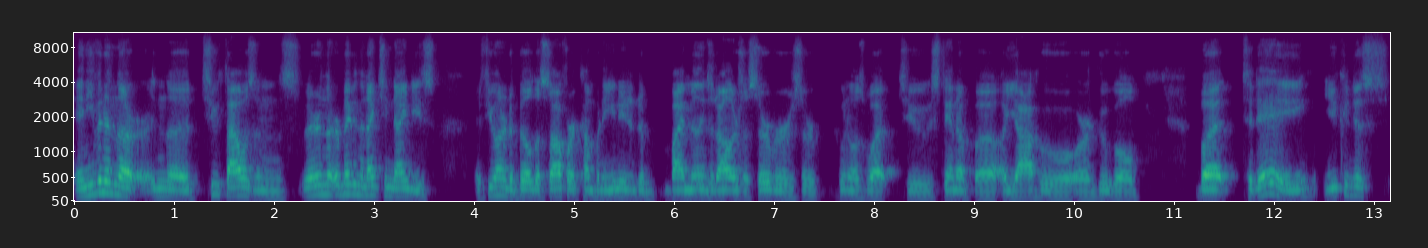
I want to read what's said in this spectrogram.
And even in the in the 2000s, or in the, or maybe in the 1990s, if you wanted to build a software company, you needed to buy millions of dollars of servers or who knows what to stand up a, a Yahoo or a Google. But today, you can just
